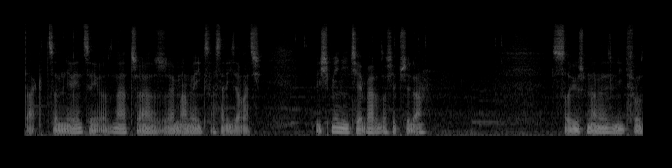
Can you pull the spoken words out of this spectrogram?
Tak, co mniej więcej oznacza, że mamy ich wasalizować. Wyśmienicie, bardzo się przyda. Sojusz mamy z Litwą. E,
